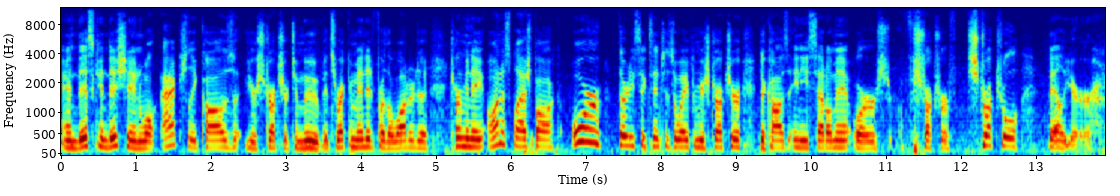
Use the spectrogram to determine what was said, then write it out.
and this condition will actually cause your structure to move. It's recommended for the water to terminate on a splash block or 36 inches away from your structure to cause any settlement or structure, structural failure.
